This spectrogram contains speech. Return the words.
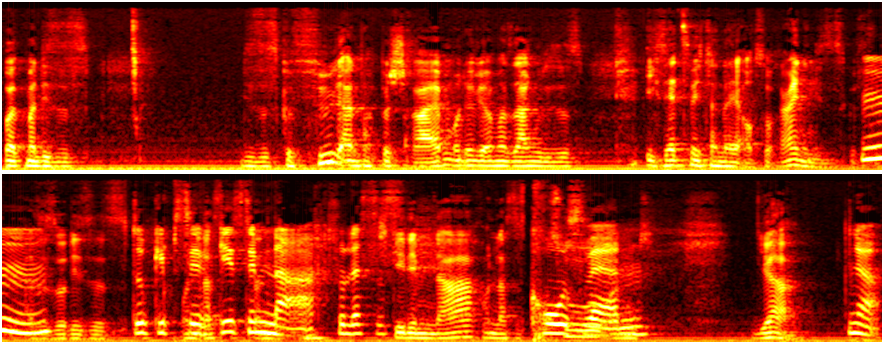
wollte mal dieses, dieses Gefühl einfach beschreiben und irgendwie auch mal sagen, dieses, ich setze mich dann da ja auch so rein in dieses Gefühl. Also so dieses. Du gibst lass gehst dem dann- nach. Du lässt es Ich gehe dem nach und lass es groß werden. Ja. Ja.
